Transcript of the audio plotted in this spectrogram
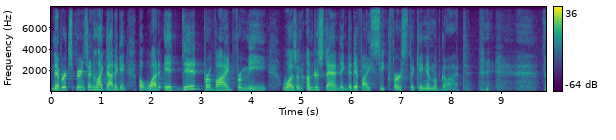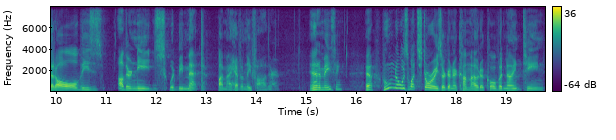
Never experienced anything like that again. But what it did provide for me was an understanding that if I seek first the kingdom of God, that all these other needs would be met by my Heavenly Father. Isn't that amazing? Yeah, who knows what stories are going to come out of COVID 19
